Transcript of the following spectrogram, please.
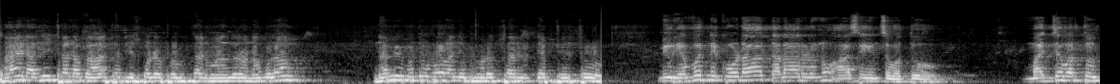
సాయాన్ని అందించాలని ఒక ఆలోచన తీసుకునే ప్రభుత్వాన్ని మనందరం నమ్ముదాం. నమ్మి ముందుకు పోవాలని చెప్పి మరొకసారి విజ్ఞప్తి చేస్తూ మీరు ఎవరిని కూడా దళారులను ఆశ్రయించవద్దు. మధ్యవర్తులు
